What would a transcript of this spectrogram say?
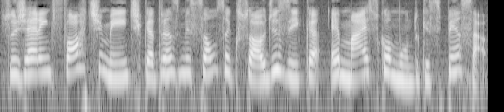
sugerem fortemente que a transmissão sexual de Zika é mais comum do que se pensava.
